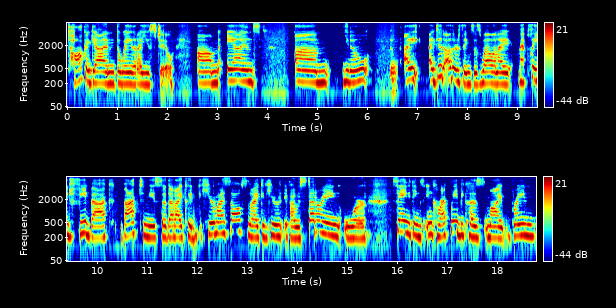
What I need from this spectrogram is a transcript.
talk again the way that I used to. Um, and, um, you know, I I did other things as well, and I played feedback back to me so that I could hear myself, so that I could hear if I was stuttering or saying things incorrectly because my brain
